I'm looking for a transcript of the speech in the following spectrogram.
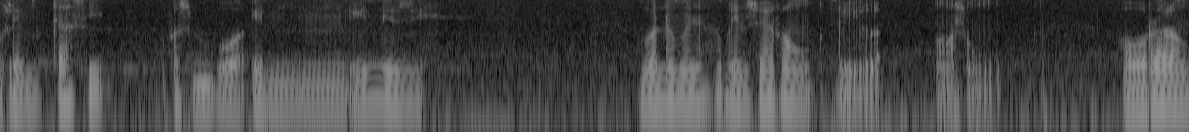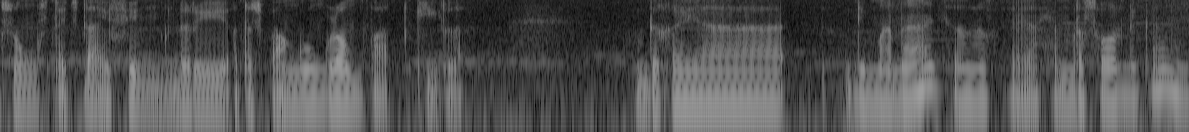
Paling sih pas bawain ini sih. Apa namanya? Main serong gila. Langsung Aura langsung stage diving dari atas panggung lompat gila. Udah kayak di mana aja udah kayak Hammer Sonic aja.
